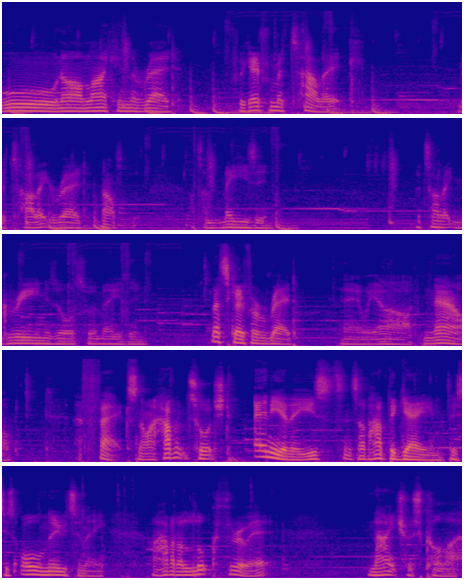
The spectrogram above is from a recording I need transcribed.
Ooh, no, I'm liking the red. If we go for metallic... Metallic red. That's, that's amazing. Metallic green is also amazing. Let's go for red. There we are. Now, effects. Now I haven't touched any of these since I've had the game. This is all new to me. I have had a look through it. Nitrous colour.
